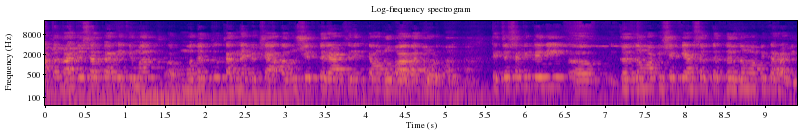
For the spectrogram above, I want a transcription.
आता राज्य सरकारने किमान मदत करण्यापेक्षा आता जो शेतकरी अडचणीत किंवा जो बागा तोडतो. त्याच्यासाठी त्यांनी कर्जमाफी शक्य असेल तर कर्जमाफी करावी.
